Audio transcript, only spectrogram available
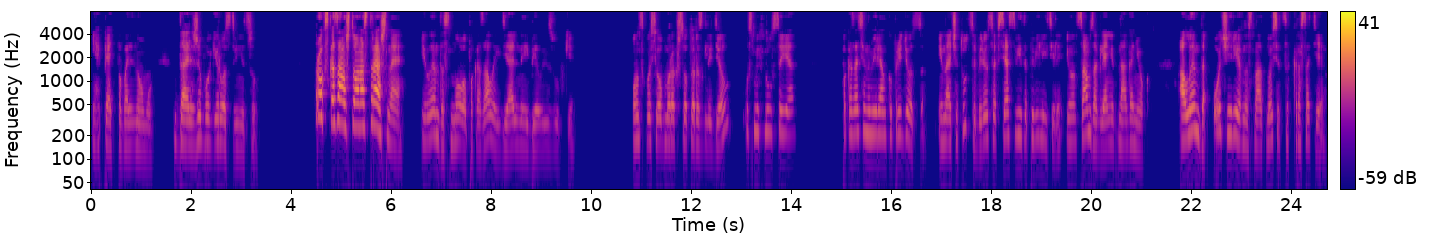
И опять по-больному. Дали же боги родственницу. Рок сказал, что она страшная. И Лэнда снова показала идеальные белые зубки. Он сквозь обморок что-то разглядел? Усмехнулся я. Показать иномерянку придется, иначе тут соберется вся свита повелителя, и он сам заглянет на огонек. А Лэнда очень ревностно относится к красоте,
